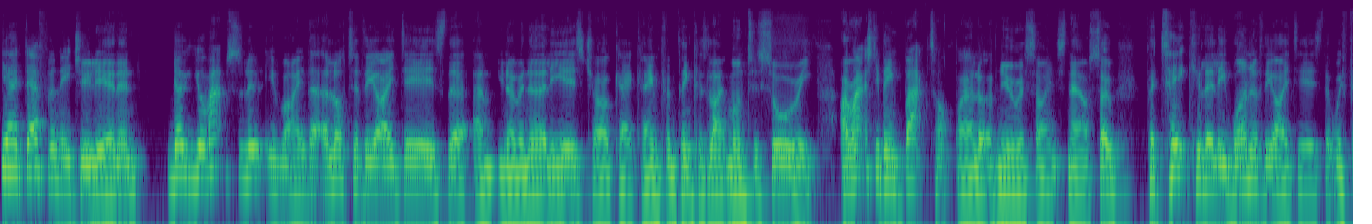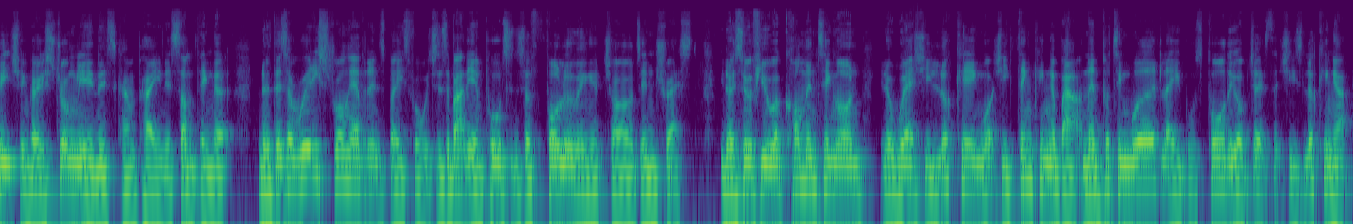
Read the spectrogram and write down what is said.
Yeah, definitely, Julian. And no, you're absolutely right that a lot of the ideas that um, you know in early years childcare came from thinkers like Montessori are actually being backed up by a lot of neuroscience now. So particularly one of the ideas that we're featuring very strongly in this campaign is something that you know there's a really strong evidence base for which is about the importance of following a child's interest you know so if you were commenting on you know where she's looking what she's thinking about and then putting word labels for the objects that she's looking at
